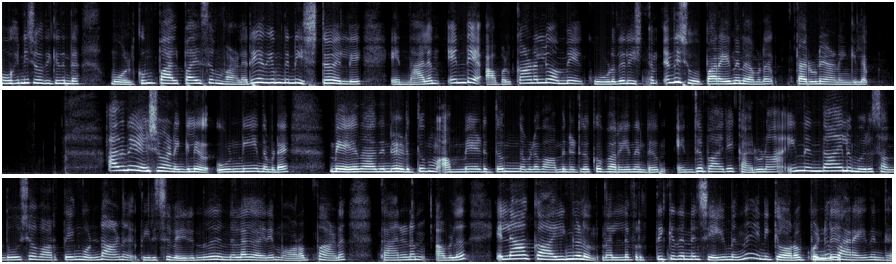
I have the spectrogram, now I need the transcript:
മോഹിനി ചോദിക്കുന്നുണ്ട് മോൾക്കും പാൽപ്പായസം വളരെയധികം തന്നെ ഇഷ്ടമല്ലേ? എന്നാലും എന്റെ അവൾക്കാണല്ലോ അമ്മയെ കൂടുതൽ ഇഷ്ടം എന്ന് പറയുന്നുണ്ട് നമ്മുടെ കരുണയാണെങ്കിലും. അതിനുശേഷമാണെങ്കിൽ ഉണ്ണി നമ്മുടെ മേഘനാഥിന്റെ അടുത്തും അമ്മയുടെ അടുത്തും നമ്മുടെ വാമിന്റെ അടുത്തൊക്കെ പറയുന്നുണ്ട് എന്റെ ഭാര്യ കരുണ ഇന്ന് എന്തായാലും ഒരു സന്തോഷ വാർത്തയും കൊണ്ടാണ് തിരിച്ചു വരുന്നത് എന്നുള്ള കാര്യം ഉറപ്പാണ്. കാരണം അവൾ എല്ലാ കാര്യങ്ങളും നല്ല വൃത്തിക്ക് തന്നെ ചെയ്യുമെന്ന് എനിക്ക് ഉറപ്പുണ്ട്. പറയുന്നുണ്ട്.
